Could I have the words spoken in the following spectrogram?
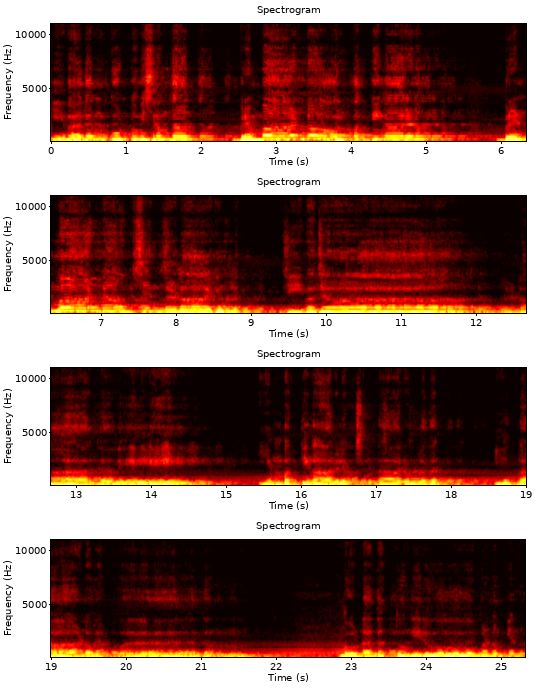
ഇവതൻ കൂട്ടുമിശ്രം താൻ ബ്രഹ്മാണ്ടോൽപത്തി കാരണം. ബ്രഹ്മാണ്ടാംശങ്ങളായുള്ള ജീവജാലങ്ങളാകവേ. എൺപത്തിനാല് ലക്ഷം താനുള്ളത് എന്നാണ് ഉറപ്പതും ഗുണതത്വ നിരൂപണം എന്ന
